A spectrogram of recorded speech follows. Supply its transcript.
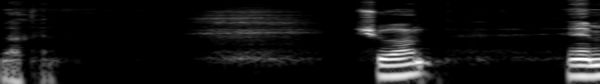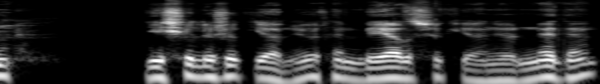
Bakın. Şu an hem yeşil ışık yanıyor hem beyaz ışık yanıyor. Neden?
